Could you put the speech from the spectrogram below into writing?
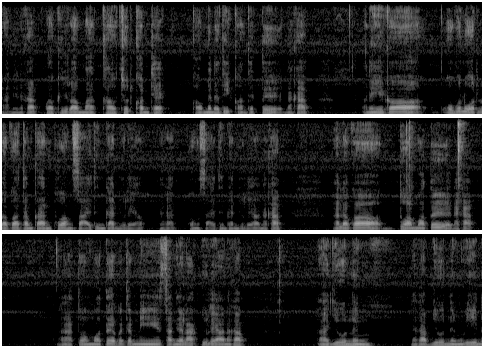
อันนี้นะครับก็คือเรามาเข้าชุดคอนแทค ของ magnetic contactor นะครับ อันนี้ก็ overload เราก็ทำการพ่วงสายถึงกันอยู่แล้วนะครับพ่วงสายถึงกันอยู่แล้วนะครับแล้วก็ตัวมอเตอร์นะครับตัวมอเตอร์ก็จะมีสัญลักษณ์อยู่แล้วนะครับ U1 นะครับ U1 V1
